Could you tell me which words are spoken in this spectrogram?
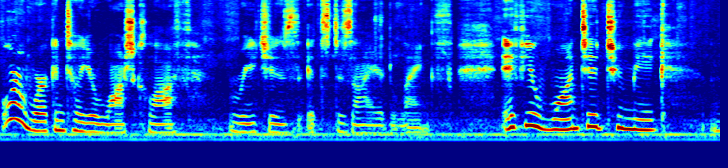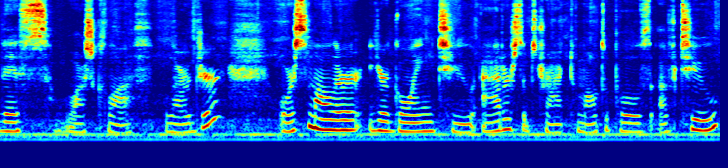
or work until your washcloth reaches its desired length. If you wanted to make this washcloth larger or smaller, you're going to add or subtract multiples of two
